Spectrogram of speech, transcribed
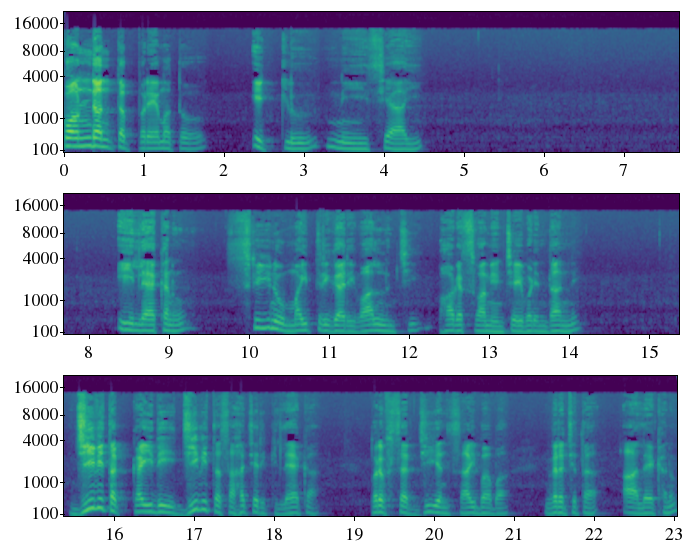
కొండంత ప్రేమతో ఇట్లు నీశాయి. ఈ లేఖను శ్రీను మైత్రి గారి వాళ్ళ నుంచి భాగస్వామ్యం చేయబడిన దాన్ని జీవిత ఖైదీ జీవిత సహచరికి లేఖ ప్రొఫెసర్ జిఎన్ సాయిబాబా విరచిత ఆ లేఖను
